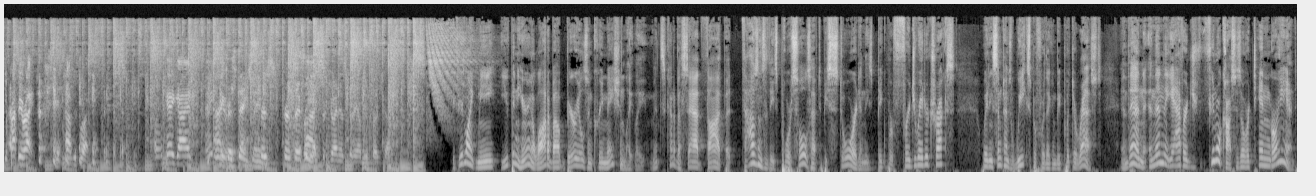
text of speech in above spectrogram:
you're probably right. You're probably right. Okay, guys. Thank All right, you. Chris. Thanks, man. Chris, Chris, say bye. Thanks for joining us today on the Approach Shot. If you're like me, you've been hearing a lot about burials and cremation lately. It's kind of a sad thought, but thousands of these poor souls have to be stored in these big refrigerator trucks, waiting sometimes weeks before they can be put to rest. And then, and then the average funeral cost is over 10 grand.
